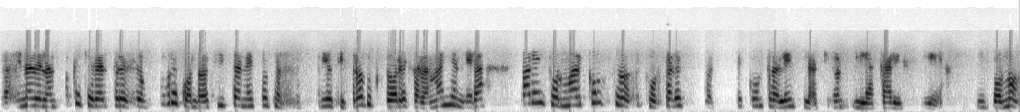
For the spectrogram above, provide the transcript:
También adelantó que será el 3 de octubre cuando asistan estos empresarios y productores a la mañanera para informar cómo se va a reforzar este contra la inflación y la carestía informó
